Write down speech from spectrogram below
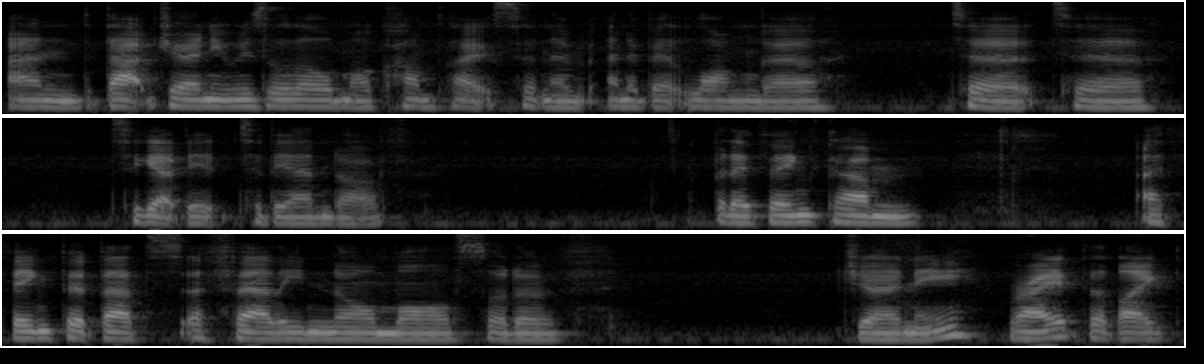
and that journey was a little more complex and a, and a bit longer to to to get it to the end of. But I think um, I think that that's a fairly normal sort of journey, right? That like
